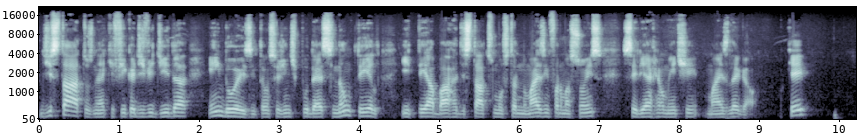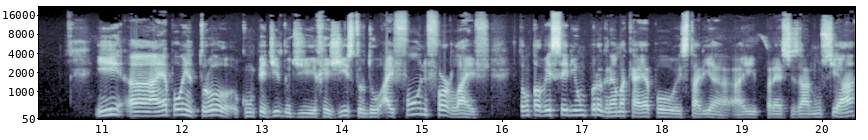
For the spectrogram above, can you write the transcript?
de status, né, que fica dividida em dois. Então, se a gente pudesse não ter e ter a barra de status mostrando mais informações, seria realmente mais legal, ok? E a Apple entrou com um pedido de registro do iPhone for Life. Então talvez seria um programa que a Apple estaria aí prestes a anunciar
